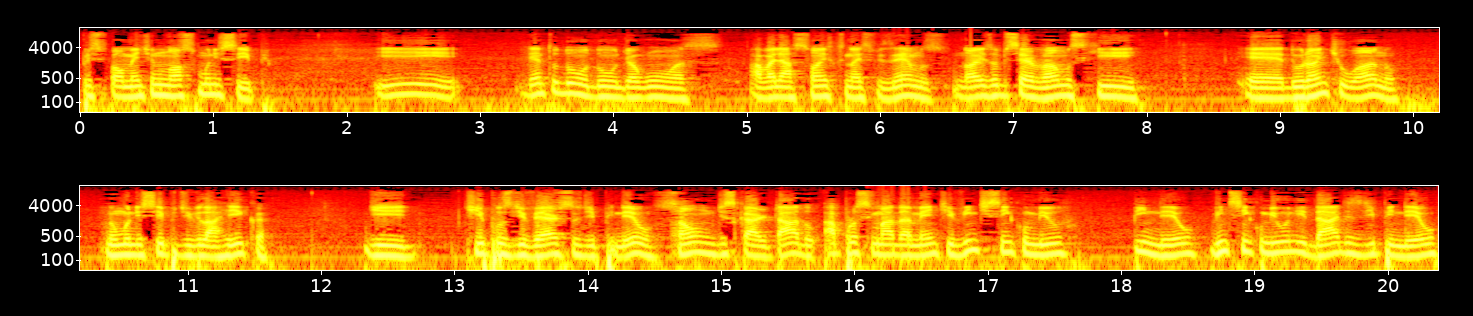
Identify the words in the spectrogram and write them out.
principalmente no nosso município. E dentro do, do, de algumas avaliações que nós fizemos, nós observamos que é, durante o ano, no município de Vila Rica, de tipos diversos de pneu, são descartados aproximadamente 25 mil pneu, 25 mil unidades de pneu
